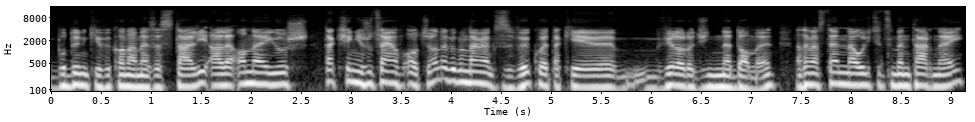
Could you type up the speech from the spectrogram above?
budynki wykonane ze stali, ale one już tak się nie rzucają w oczy. One wyglądają jak zwykłe takie wielorodzinne domy. Natomiast ten na ulicy Cmentarnej,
